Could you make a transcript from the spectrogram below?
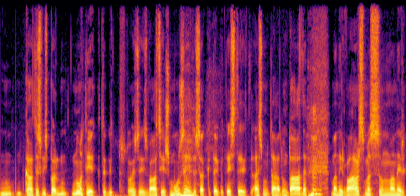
nu, kā tas vispār notiek. Tagad aizies Vāciešu muzeju, tu saki, ka es te esmu tāda un tāda, man ir vārsmas un man ir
